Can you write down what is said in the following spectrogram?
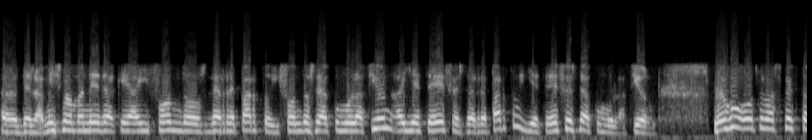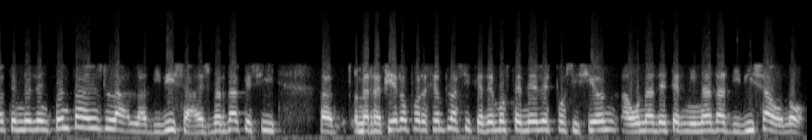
de la misma manera que hay fondos de reparto y fondos de acumulación, hay ETFs de reparto y ETFs de acumulación. Luego, otro aspecto a tener en cuenta es la, la divisa. Es verdad que si me refiero, por ejemplo, a si queremos tener exposición a una determinada divisa o no.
